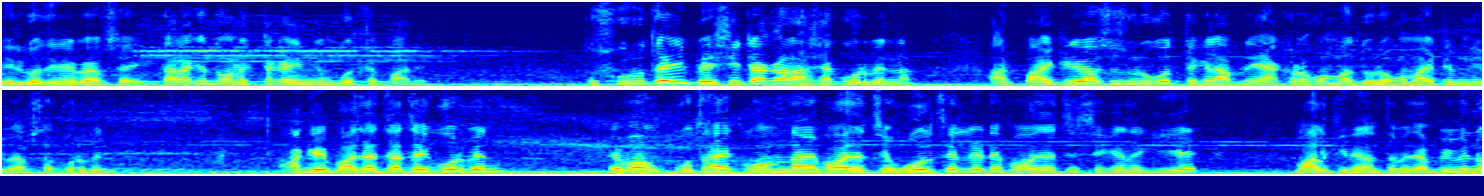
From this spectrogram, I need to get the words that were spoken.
দীর্ঘদিনের ব্যবসায়ী, তারা কিন্তু অনেক টাকা ইনকাম করতে পারে। তো শুরুতেই বেশি টাকার আশা করবেন না। আর পাইকারি ব্যবসা শুরু করতে গেলে আপনি একরকম বা দুরকম আইটেম নিয়ে ব্যবসা করবেন। আগে বাজার যাচাই করবেন এবং কোথায় কম দামে পাওয়া যাচ্ছে হোলসেল রেটে পাওয়া যাচ্ছে, সেখানে গিয়ে মাল কিনে আনতে হবে। বিভিন্ন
